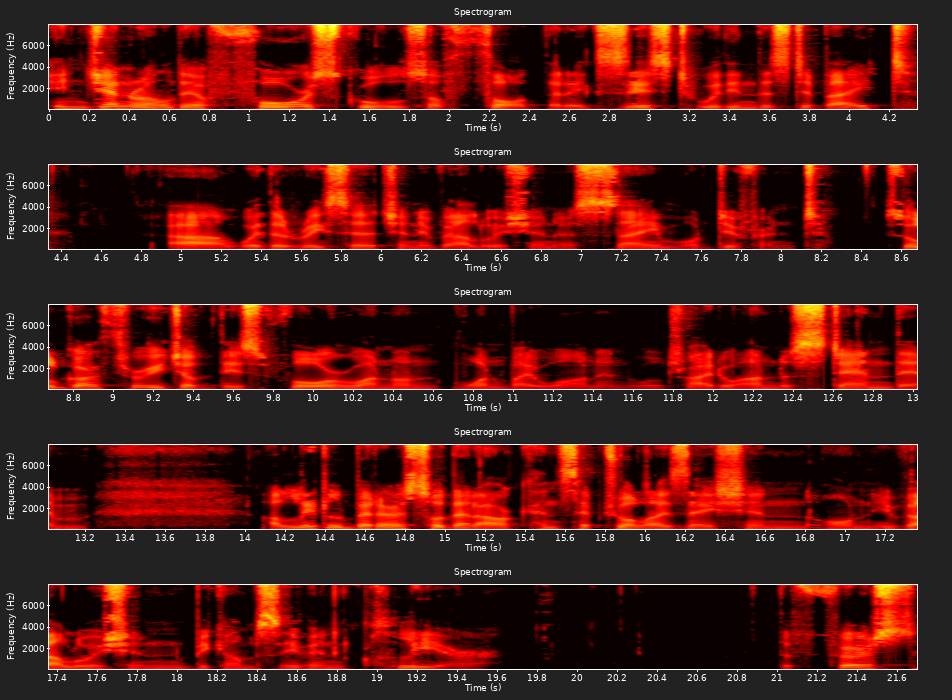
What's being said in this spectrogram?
in general, there are four schools of thought that exist within this debate, uh, whether research and evaluation are same or different. So we'll go through each of these four one on one by one, and we'll try to understand them a little better so that our conceptualization on evaluation becomes even clearer. The first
